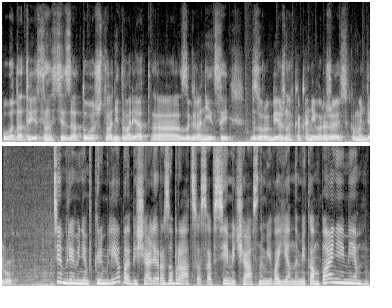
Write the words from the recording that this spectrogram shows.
от ответственности за то, что они творят а, за границей в зарубежных, как они выражаются, командировках. Тем временем в Кремле пообещали разобраться со всеми частными военными компаниями.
